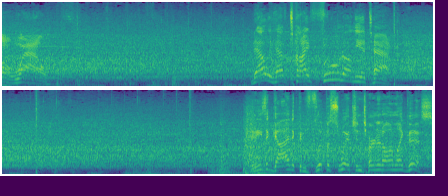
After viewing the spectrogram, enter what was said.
Oh, wow. Now we have Typhoon on the attack. And he's a guy that can flip a switch and turn it on like this.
